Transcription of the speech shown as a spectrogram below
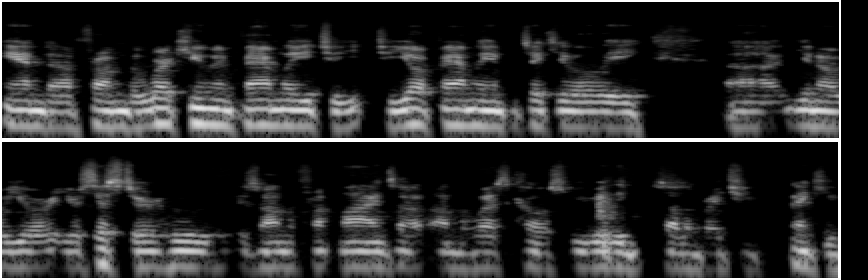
and uh, from the Work Human family to, to your family, and particularly uh, you know, your your sister who is on the front lines on, on, the West Coast. We really celebrate you. Thank you.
